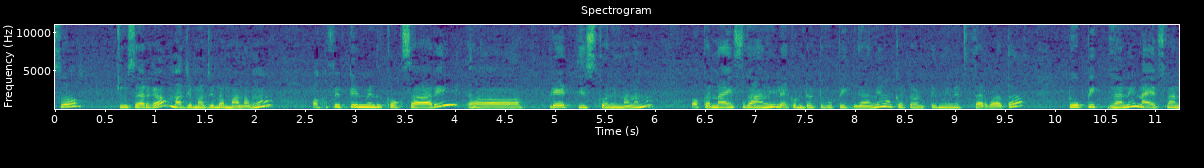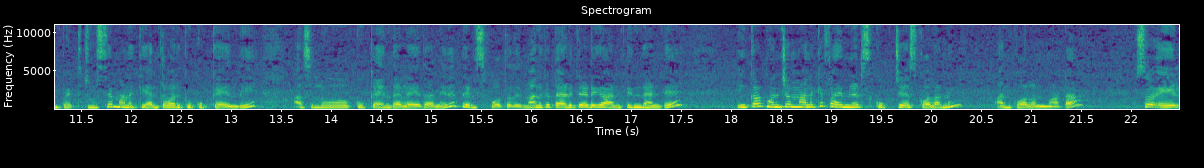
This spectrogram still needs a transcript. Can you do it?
సో చూసారుగా మధ్య మధ్యలో మనము ఒక ఫిఫ్టీన్ మినిట్స్కి ఒకసారి ప్లేట్ తీసుకొని మనము ఒక నైఫ్ కానీ లేకుంటే టూపిక్ కానీ ఒక ట్వంటీ మినిట్స్ తర్వాత టూ పిక్ కానీ నైఫ్ కానీ పెట్టి చూస్తే మనకి ఎంతవరకు కుక్ అయింది అసలు కుక్ అయిందా లేదా అనేది తెలిసిపోతుంది. మనకి తడి తడిగా అంటిందంటే ఇంకా కొంచెం మనకి ఫైవ్ మినిట్స్ కుక్ చేసుకోవాలని అనుకోవాలన్నమాట. సో ఏ-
